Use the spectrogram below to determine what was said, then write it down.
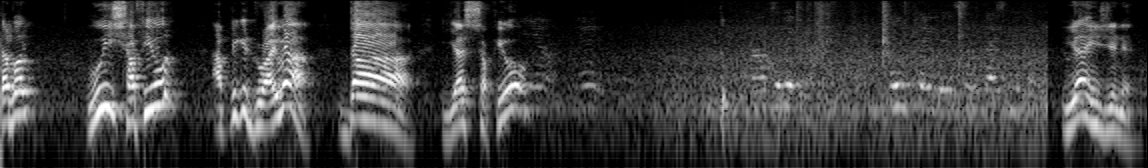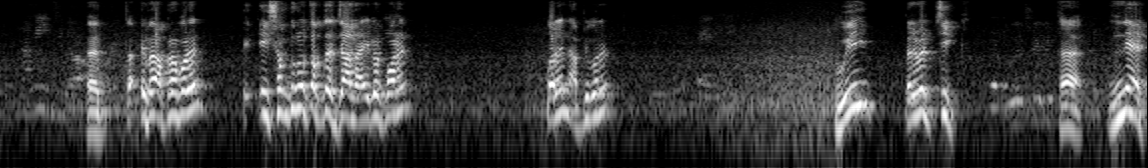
তারপর, উই শাফিউর, আপনি কি ড্রাইভার? দা, ইয়াস শাফিউ ইয়া ইঞ্জিনিয়ার। হ্যাঁ এবার আপনারা পড়েন। এই শব্দগুলো তো আপনার জানা এবার পড়েন। পড়েন, আপনি পড়েন। উই প্রাইভেট চিক। হ্যাঁ নেট।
